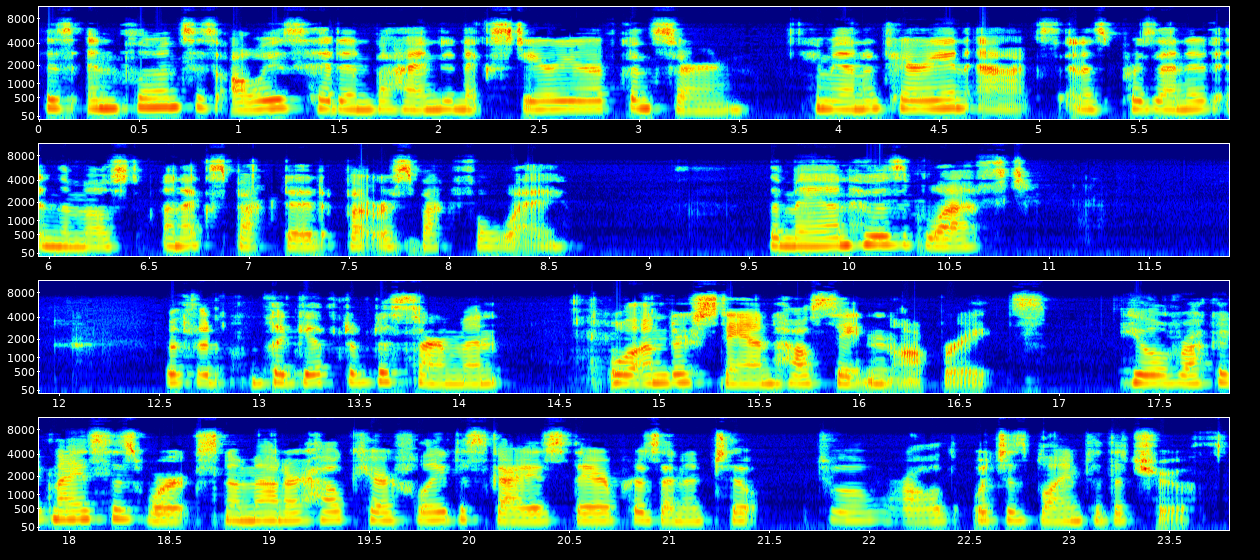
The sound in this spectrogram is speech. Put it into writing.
His influence is always hidden behind an exterior of concern, humanitarian acts and is presented in the most unexpected but respectful way. The man who is blessed with the, gift of discernment will understand how Satan operates. He will recognize his works no matter how carefully disguised they are presented to, to a world which is blind to the truth.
